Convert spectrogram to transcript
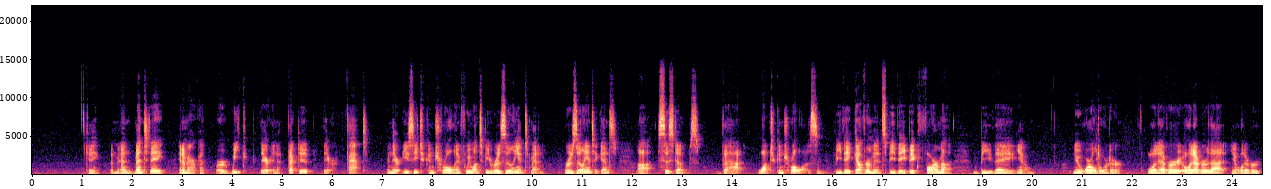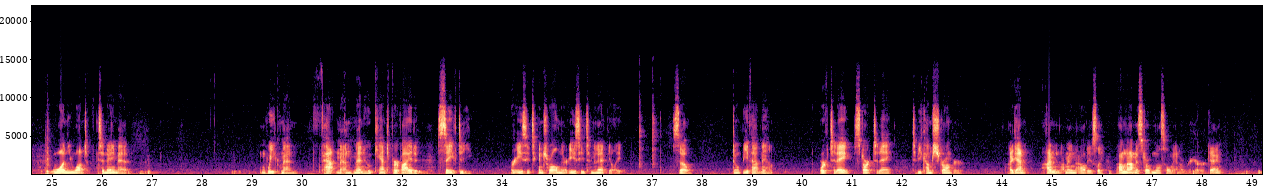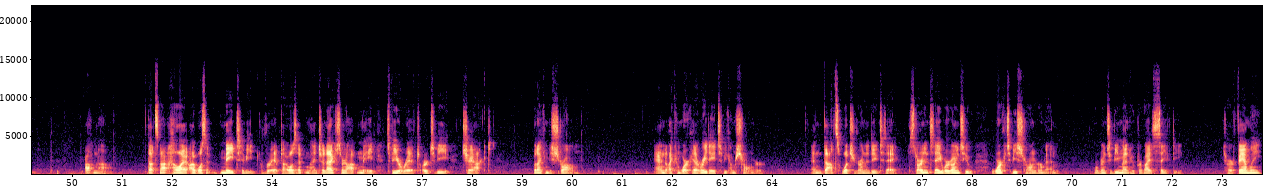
Okay, and men men today in America are weak. They're ineffective. They're fat, and they're easy to control. And if we want to be resilient men, resilient against uh, systems that want to control us, be they governments, be they big pharma, be they you know, new world order, whatever whatever that you know whatever one you want to, to name it. Weak men fat men, men who can't provide safety, are easy to control and they're easy to manipulate. So, don't be that man. Work today, start today to become stronger. Again, I'm, I mean, obviously, I'm not Mr. Muscle Man over here, okay? I'm not. That's not how I, I wasn't made to be ripped. I wasn't, my genetics are not made to be ripped or to be jacked. But I can be strong and I can work every day to become stronger. And that's what you're going to do today. Starting today, we're going to work to be stronger men. We're going to be men who provide safety to our family,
